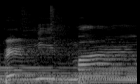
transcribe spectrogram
beneath my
